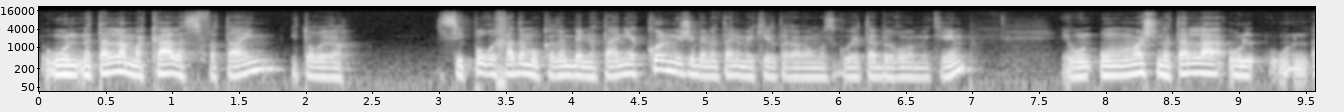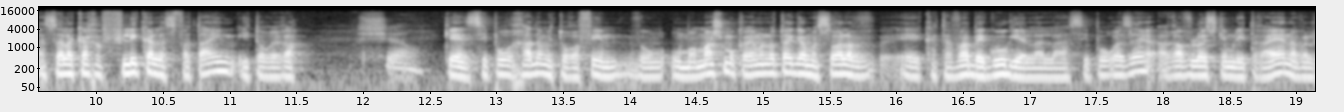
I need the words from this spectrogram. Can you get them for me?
הוא נתן לה מכה על השפתיים, התעוררה. סיפור אחד המוכרים בנתניה, כל מי שבנתניה מכיר את הרב עמוס גואטה ברוב המקרים. הוא, הוא ממש נתן לה, הוא, הוא עשה לה ככה פליק על השפתיים, התעוררה. שואו. כן, סיפור אחד המטורפים, והוא הוא ממש מוכר, אם אני לא טועה, גם עשו עליו אה, כתבה בגוגל על הסיפור הזה, הרב לא הסכים להתראיין, אבל,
